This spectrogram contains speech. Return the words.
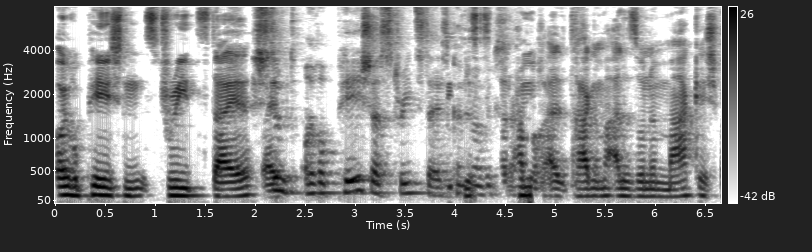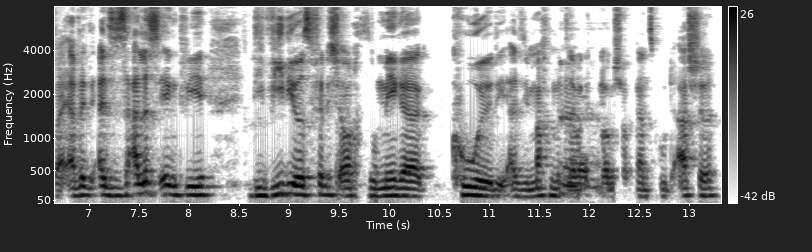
europäischen Street-Style. stimmt, europäischer Street-Style, das könnte man wirklich sagen. haben auch alle, tragen immer alle so eine Marke. Also es ist alles irgendwie, die Videos finde ich auch so mega cool. Die, also die machen mittlerweile, Ja. glaube ich, auch ganz gut Asche.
